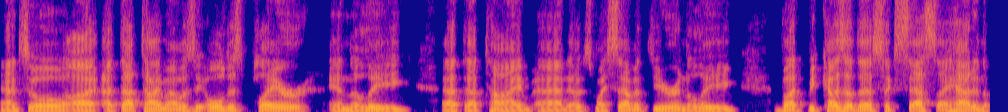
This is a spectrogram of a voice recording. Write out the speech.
And so uh, at that time i was the oldest player in the league at that time, and it was my seventh year in the league. But because of the success I had in the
